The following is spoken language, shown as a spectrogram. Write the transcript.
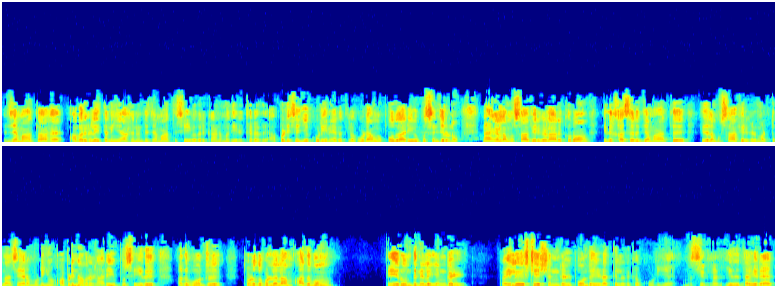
ஜமாத்தாக அவர்களை தனியாக நின்று ஜமாத்து செய்வதற்கு அனுமதி இருக்கிறது. அப்படி செய்யக்கூடிய நேரத்தில் கூட அவங்க பொது அறிவிப்பு செஞ்சிடணும். நாங்கெல்லாம் முசாஃபிர்களா இருக்கிறோம். இது கசர் ஜமாத்து. இதுல முசாஃபிர்கள் மட்டும்தான் சேர முடியும் அப்படின்னு அவர்கள் அறிவிப்பு செய்து அதுபோன்று தொழுது கொள்ளலாம். அதுவும் பேருந்து நிலையங்கள் ரயில்வே ஸ்டேஷன்கள் போன்ற இடத்தில் இருக்கக்கூடிய மஸ்ஜித்கள். இது தவிர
